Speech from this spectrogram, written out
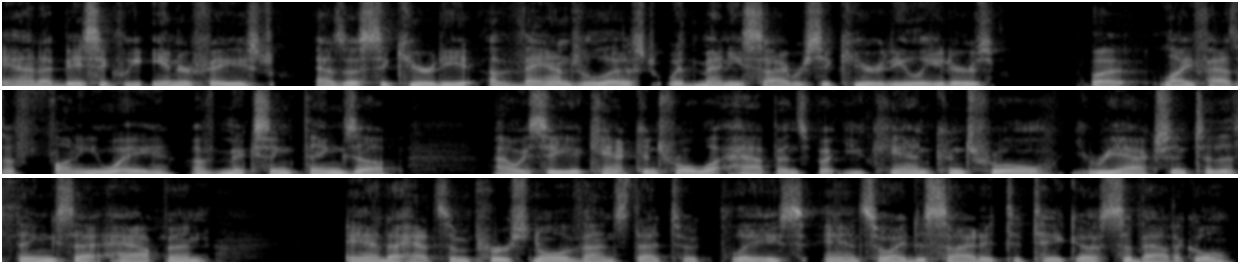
and I basically interfaced as a security evangelist with many cybersecurity leaders. But life has a funny way of mixing things up. I always say you can't control what happens, but you can control your reaction to the things that happen. And I had some personal events that took place. And so I decided to take a sabbatical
